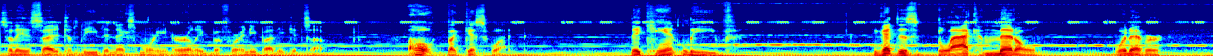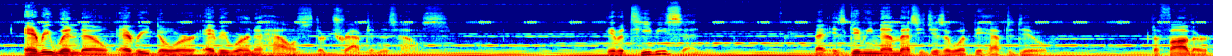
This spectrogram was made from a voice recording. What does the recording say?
so they decided to leave the next morning early before anybody gets up. Oh, but guess what? They can't leave. They got this black metal, whatever. Every window, every door, everywhere in the house, they're trapped in this house. You have a TV set that is giving them messages of what they have to do. The father,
